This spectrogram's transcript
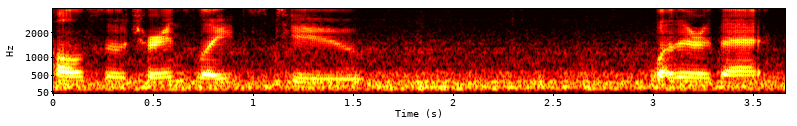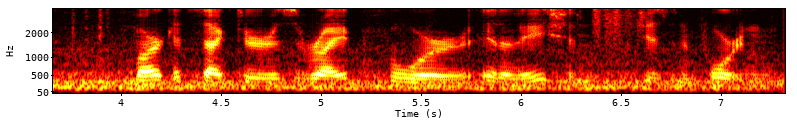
also translates to whether that market sector is ripe for innovation, which is an important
